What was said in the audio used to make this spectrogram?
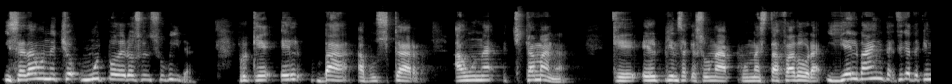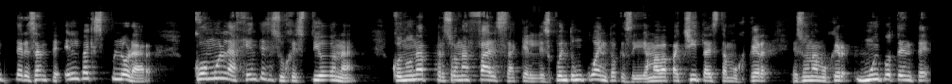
y se da un hecho muy poderoso en su vida, porque él va a buscar a una chamana que él piensa que es una, una estafadora y él va, a, fíjate qué interesante, él va a explorar cómo la gente se sugestiona con una persona falsa que les cuenta un cuento que se llamaba Pachita. Esta mujer es una mujer muy potente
